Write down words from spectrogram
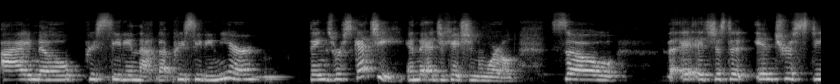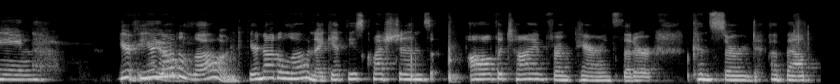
I know preceding that that preceding year, things were sketchy in the education world. So it's just an interesting. You're you're not alone. You're not alone. I get these questions all the time from parents that are concerned about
